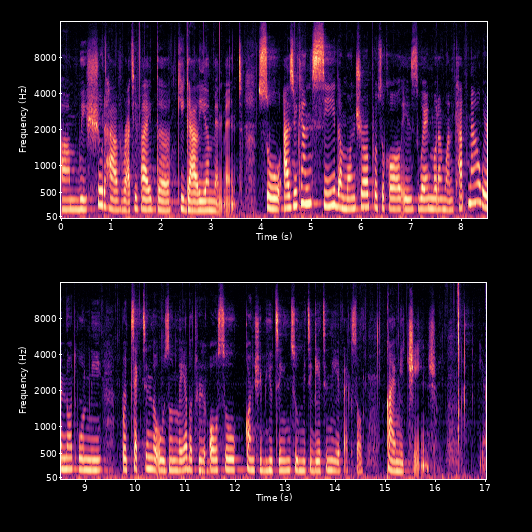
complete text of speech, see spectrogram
um, we should have ratified the Kigali Amendment. So as you can see, the Montreal Protocol is wearing more than one cap now. We're not only protecting the ozone layer, but we're also contributing to mitigating the effects of climate change. Yeah.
